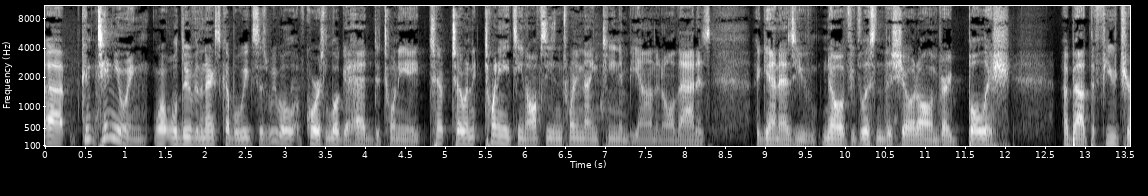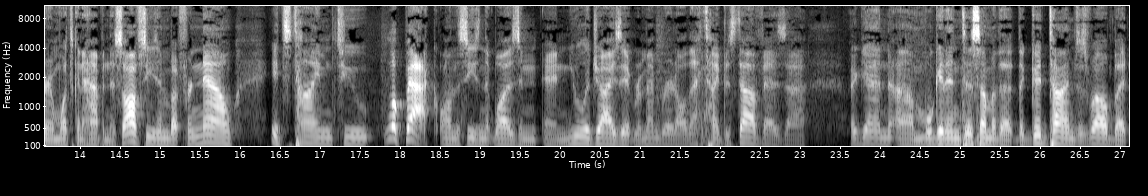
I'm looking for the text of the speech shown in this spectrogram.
uh, continuing what we'll do for the next couple weeks is we will, of course, look ahead to 28, 2018 offseason, 2019 and beyond, and all that. Is again, as you know, if you've listened to this show at all, I'm very bullish about the future and what's going to happen this offseason. But for now, it's time to look back on the season that was and, and eulogize it, remember it, all that type of stuff. As uh, again, um, we'll get into some of the, the good times as well. But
